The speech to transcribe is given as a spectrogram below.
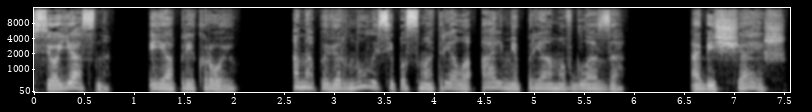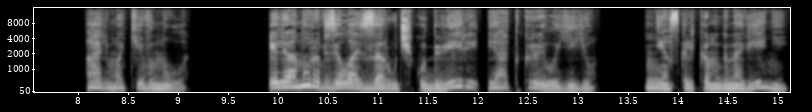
Все ясно. Я прикрою. Она повернулась и посмотрела Альме прямо в глаза. «Обещаешь?» Альма кивнула. Элеонора взялась за ручку двери и открыла ее. Несколько мгновений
